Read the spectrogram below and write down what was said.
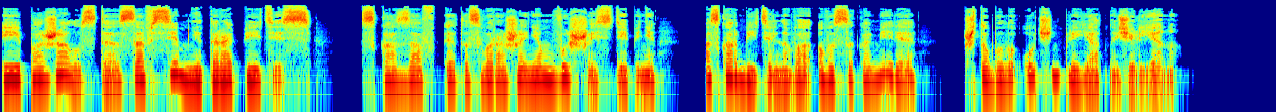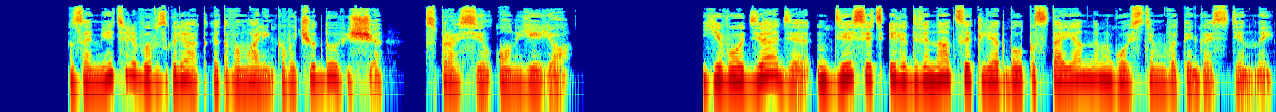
"И, пожалуйста, совсем не торопитесь", сказав это с выражением высшей степени оскорбительного высокомерия, что было очень приятно Жюльену. Заметили вы взгляд этого маленького чудовища? спросил он ее. Его дядя десять или двенадцать лет был постоянным гостем в этой гостиной,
